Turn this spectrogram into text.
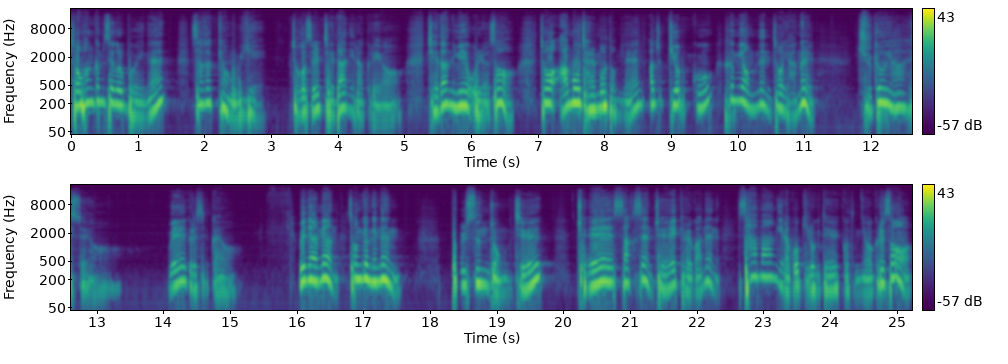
저 황금색으로 보이는 사각형 위에 저것을 재단이라 그래요. 재단 위에 올려서 저 아무 잘못 없는 아주 귀엽고 흠이 없는 저 양을 죽여야 했어요. 왜 그랬을까요? 왜냐하면 성경에는 불순종, 즉 죄의 싹슨, 죄의 결과는 사망이라고 기록이 되어 있거든요. 그래서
